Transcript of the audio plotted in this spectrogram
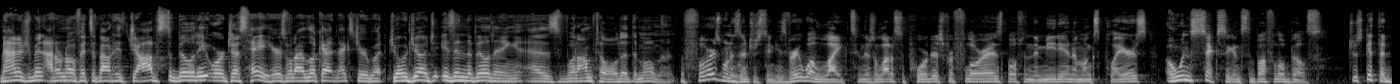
management. I don't know if it's about his job stability or just, hey, here's what I look at next year, but Joe Judge is in the building, as what I'm told at the moment. The Flores one is interesting. He's very well liked, and there's a lot of supporters for Flores, both in the media and amongst players. 0 6 against the Buffalo Bills just get the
